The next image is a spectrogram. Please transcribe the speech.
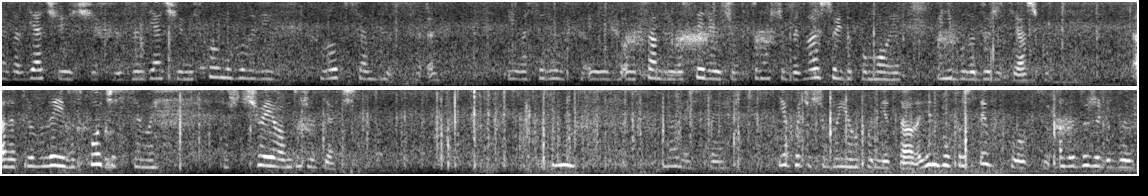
Я завдячуючи, завдячую міському голові, хлопцям з, е, і Василю і Олександру Васильовичу, тому що без вашої допомоги мені було дуже тяжко. Але провели його з почестями, за що я вам дуже вдячна. Ну, в мене все. Я хочу, щоб ви його пам'ятали. Він був простим хлопцем, але дуже любив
